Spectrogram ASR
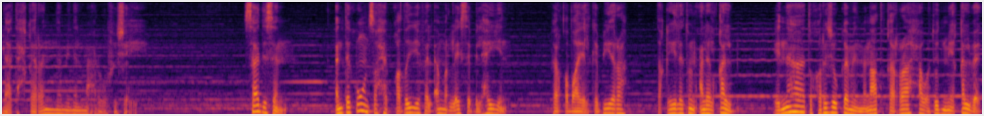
لا تحقرن من المعروف شيء. سادسا أن تكون صاحب قضية فالأمر ليس بالهين. فالقضايا الكبيرة ثقيلة على القلب إنها تخرجك من مناطق الراحة وتدمي قلبك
